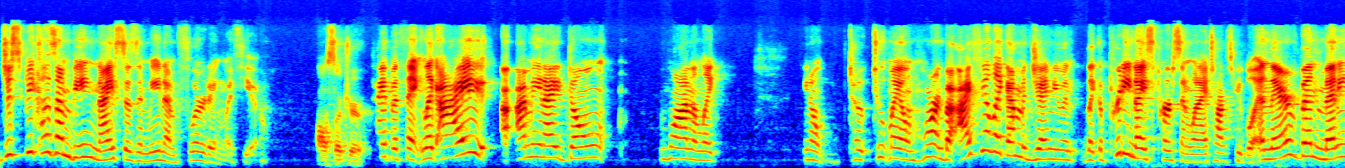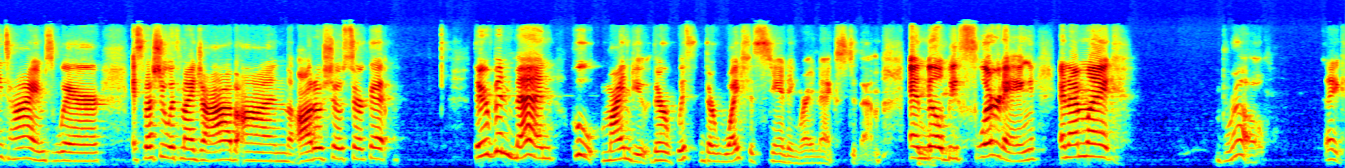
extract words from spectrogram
just because I'm being nice doesn't mean I'm flirting with you also true. type of thing. Like I, I mean, I don't want to like, you know, toot, toot my own horn, but I feel like I'm a genuine, like a pretty nice person when I talk to people. And there have been many times where, especially with my job on the auto show circuit, there have been men who, mind you, they're with their wife is standing right next to them, and they'll be flirting, and I'm like, bro, like,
